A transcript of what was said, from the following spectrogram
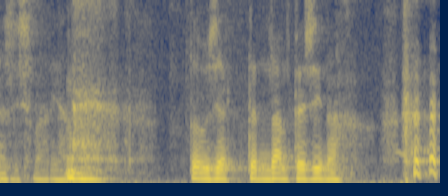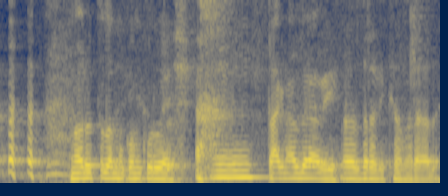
Ježišmaria. To už jak ten Dan Pežina. No docela mu konkuruješ. tak na zdraví. Na zdraví kamaráde.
